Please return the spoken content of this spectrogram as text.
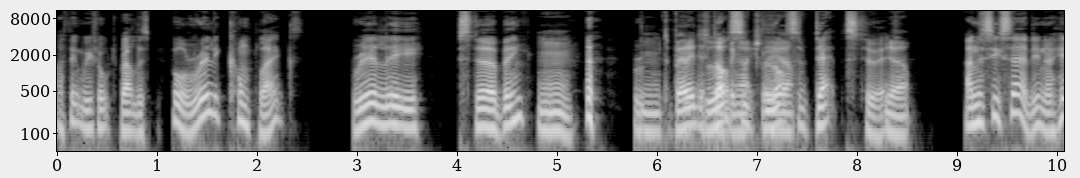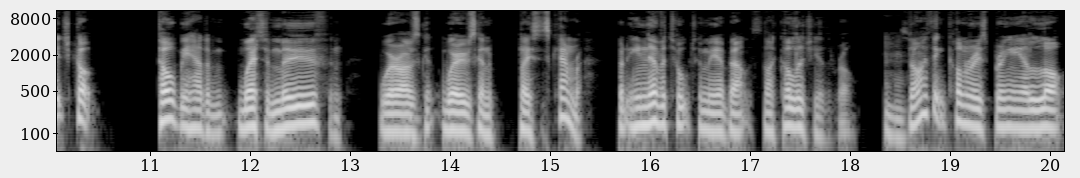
I think we've talked about this before, really complex, really disturbing, mm, mm. It's very disturbing, lots of actually. lots of depths to it. yeah. yeah. And as he said, you know, Hitchcock told me how to where to move and where I was where he was going to place his camera, but he never talked to me about the psychology of the role. Mhm. So I think Connery is bringing a lot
